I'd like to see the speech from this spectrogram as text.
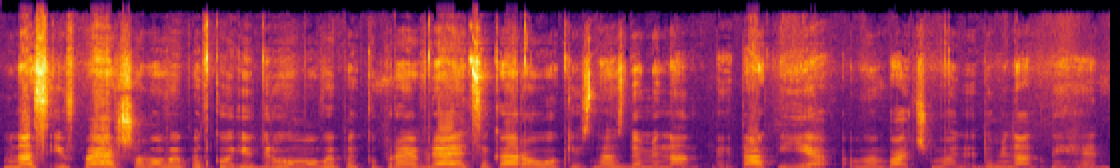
У нас і в першому випадку, і в другому випадку проявляється караокість. У нас домінантний, так? Є, ми бачимо, домінантний ген.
